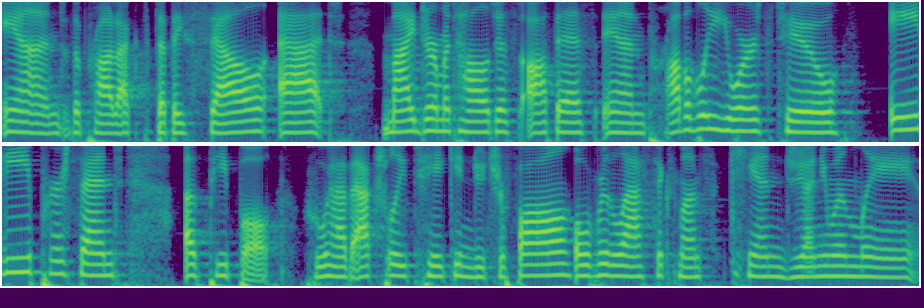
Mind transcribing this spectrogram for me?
and the product that they sell at my dermatologist office and probably yours too. 80% of people who have actually taken Nutrafol over the last six months can genuinely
